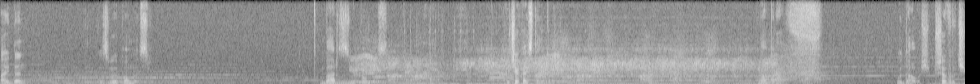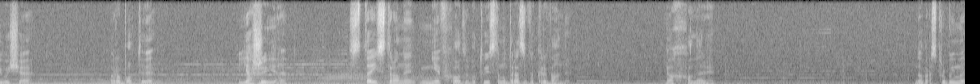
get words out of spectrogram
Aiden. Zły pomysł. Bardzo zły pomysł. Uciekaj stąd. Dobra. Udało się. Przewróciły się roboty. Ja żyję. Z tej strony nie wchodzę, bo tu jestem od razu wykrywany. O cholery. Dobra, spróbujmy...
